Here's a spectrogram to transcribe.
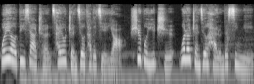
唯有地下城才有拯救她的解药。事不宜迟，为了拯救海伦的性命，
